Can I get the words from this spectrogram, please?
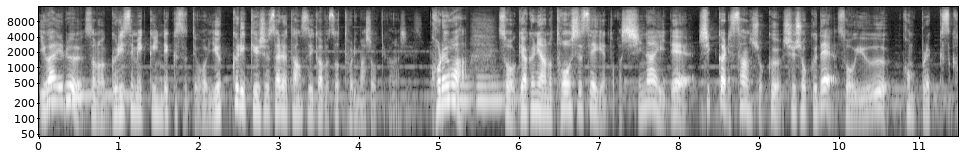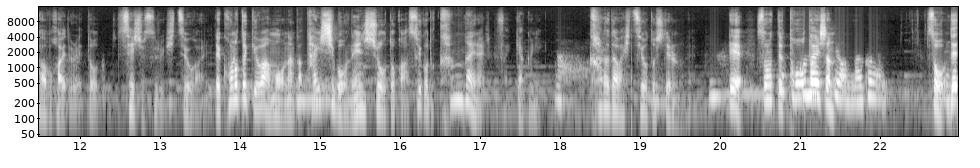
いわゆるそのグリセミックインデックスっていうゆっくり吸収される炭水化物を取りましょうっていう話です。これは、そう逆にあの糖質制限とかしないでしっかり3食主食でそういうコンプレックスカーボハイドレートを摂取する必要があるでこの時はもうなんか体脂肪燃焼とかそういうこと考えないでください逆に。体は必要としてるので。でそのって糖代謝そう。で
